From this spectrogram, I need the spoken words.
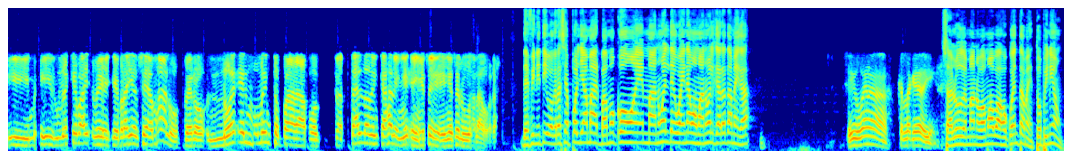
y, no es que, eh, que Brian sea malo, pero no es el momento para tratarlo de encajar en, ese, en ese lugar ahora. Definitivo, gracias por llamar. Vamos con Manuel de Guaynabo. Manuel Garata Mega. Sí, buena, ¿qué es la que hay? Saludos, hermano. Vamos abajo. Cuéntame, tu opinión.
